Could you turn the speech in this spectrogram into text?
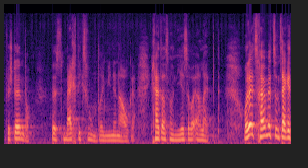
Verstehen ist ein mächtiges Wunder in meinen Augen. Ich habe das noch nie so erlebt. Und jetzt kommen sie und sagen,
